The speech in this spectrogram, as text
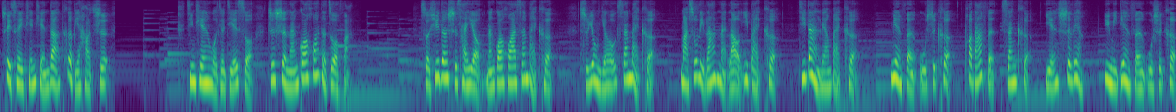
脆脆甜甜的，特别好吃。今天我就解锁芝士南瓜花的做法。所需的食材有南瓜花三百克、食用油三百克、马苏里拉奶酪一百克。鸡蛋两百克，面粉五十克，泡打粉三克，盐适量，玉米淀粉五十克。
